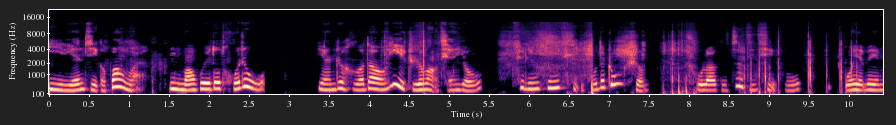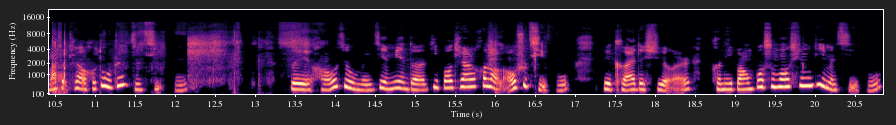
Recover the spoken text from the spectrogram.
一连几个傍晚，绿毛龟都驮着我，沿着河道一直往前游，去聆听祈福的钟声。除了给自己祈福，我也为马小跳和杜真子祈福，为好久没见面的地包天和老老鼠祈福，为可爱的雪儿和那帮波斯猫兄弟们祈福，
